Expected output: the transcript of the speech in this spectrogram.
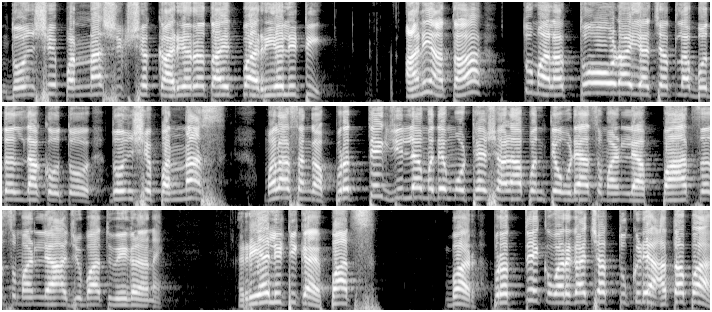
दोनशे पन्नास शिक्षक कार्यरत आहेत पा रिअलिटी आणि आता तुम्हाला थोडा याच्यातला बदल दाखवतो. दोनशे पन्नास. मला सांगा प्रत्येक जिल्ह्यामध्ये मोठ्या शाळा आपण तेवढ्याच मांडल्या पाचच मांडल्या अजिबात वेगळा नाही. रियालिटी काय? पाच. बर प्रत्येक वर्गाच्या तुकड्या आता पा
